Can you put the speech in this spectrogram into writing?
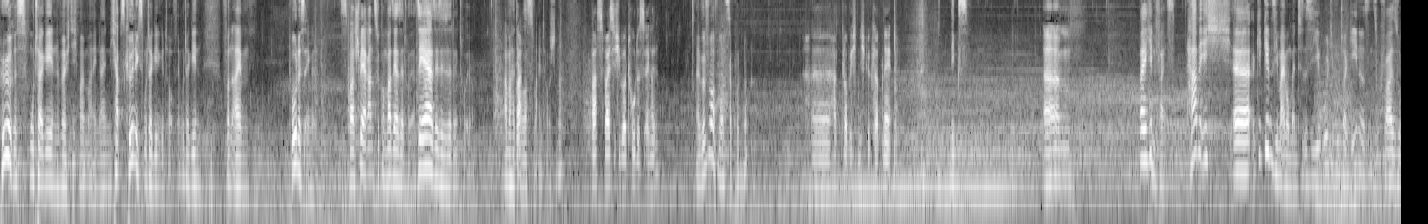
höheres Mutagen, möchte ich mal meinen. Ein, ich habe es Königsmutagen getauft. Ein Mutagen von einem Todesengel. Es war schwer ranzukommen, war sehr, sehr teuer. Sehr, sehr, sehr, sehr, sehr teuer. Aber man hat ja Was? auch was zum Eintauschen, ne? Was weiß ich über Todesengel? Dann würfeln wir auf Monsterkunde. Äh, hat, glaube ich, nicht geklappt. Nee. Nix. Ähm. Naja, jedenfalls. Habe ich. Äh, ge geben Sie mal einen Moment. Sie holt die Mutagene, das sind so quasi so,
